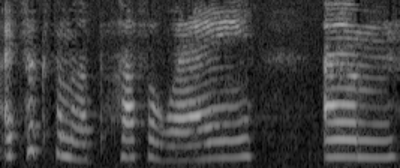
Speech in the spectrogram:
I took some of the puff away. Um,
